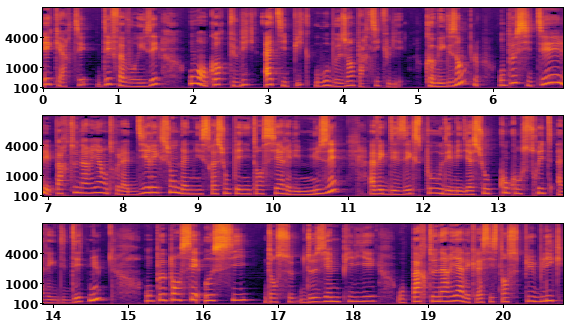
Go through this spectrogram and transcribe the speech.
écartés, défavorisés ou encore publics atypiques ou aux besoins particuliers. Comme exemple, on peut citer les partenariats entre la direction de l'administration pénitentiaire et les musées, avec des expos ou des médiations co-construites avec des détenus. On peut penser aussi, dans ce deuxième pilier, au partenariat avec l'assistance publique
